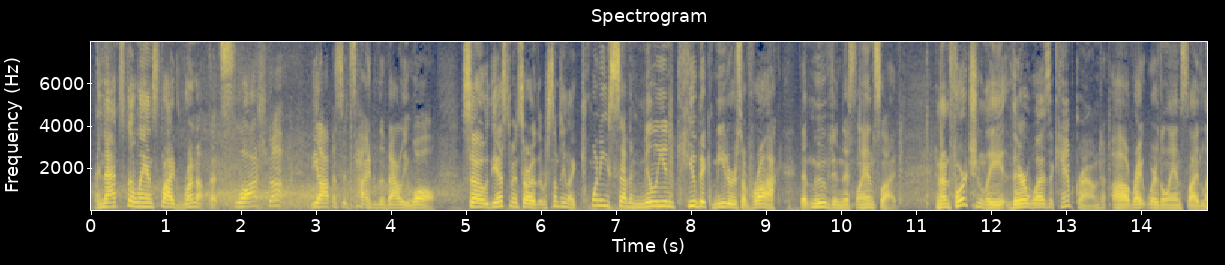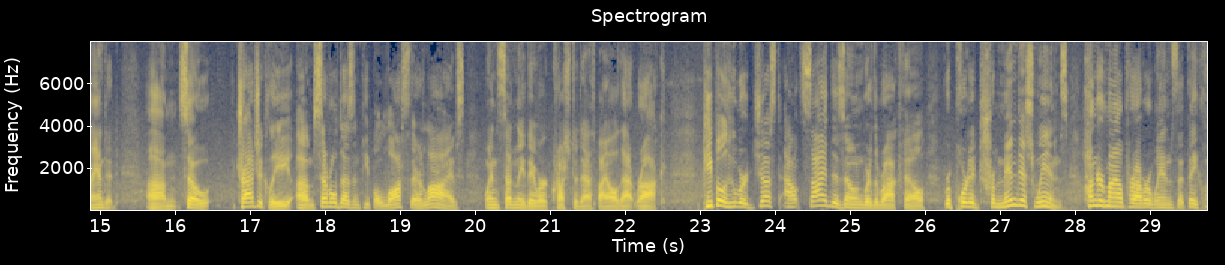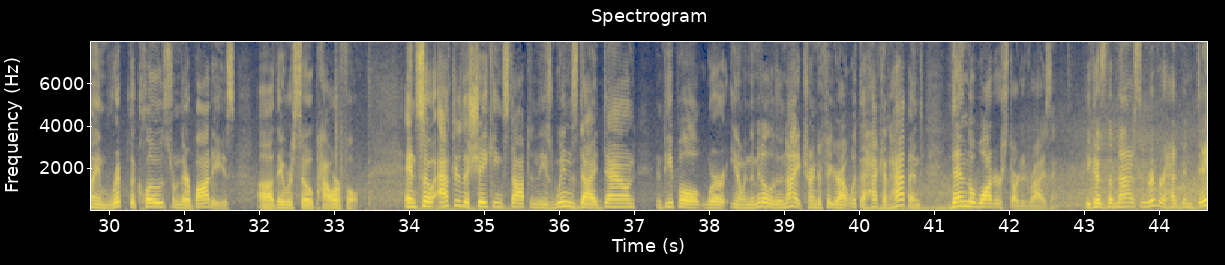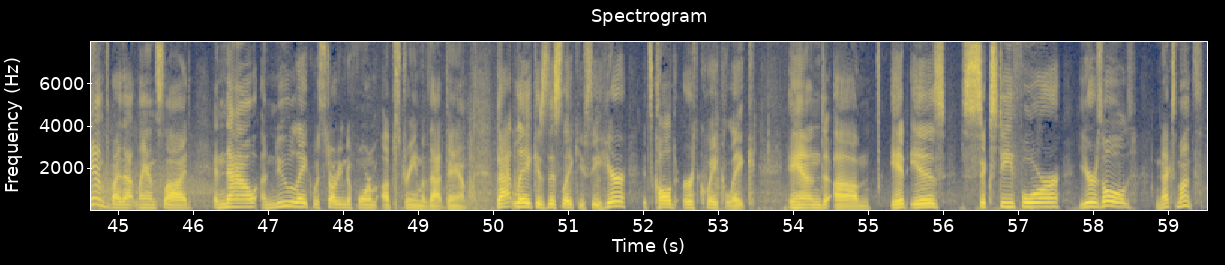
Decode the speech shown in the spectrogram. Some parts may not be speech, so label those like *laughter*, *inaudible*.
and that's the landslide run-up that sloshed up the opposite *laughs* side of the valley wall. So the estimates are there was something like 27 million cubic meters of rock that moved in this landslide. And unfortunately, there was a campground uh, right where the landslide landed. Um, so tragically, um, several dozen people lost their lives when suddenly they were crushed to death by all that rock. People who were just outside the zone where the rock fell reported tremendous winds, 100 mile per hour winds that they claim ripped the clothes from their bodies. Uh, they were so powerful. And so after the shaking stopped and these winds died down and people were, you know, in the middle of the night trying to figure out what the heck had happened, then the water started rising because the Madison River had been dammed by that landslide and now a new lake was starting to form upstream of that dam. That lake is this lake you see here. It's called Earthquake Lake. And um, it is 64 years old next month.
